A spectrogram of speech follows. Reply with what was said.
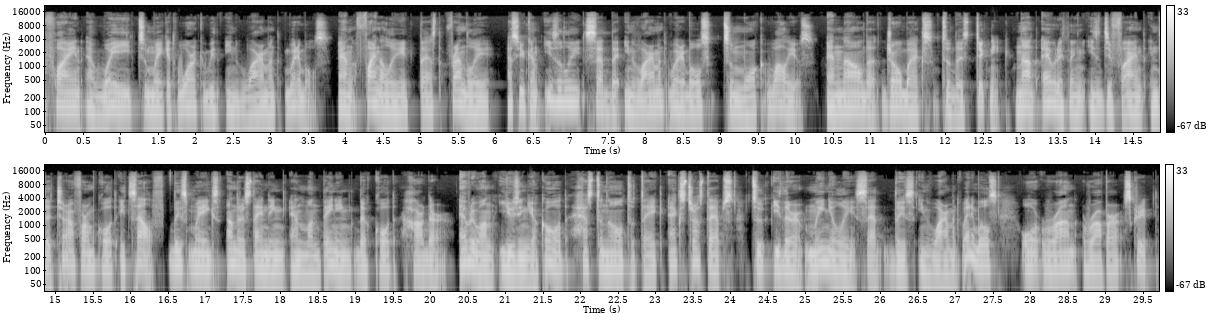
find a way to make it work with environment variables. And finally, test friendly as you can easily set the environment variables to mock values. And now the drawbacks to this technique. Not everything is defined in the Terraform code itself. This makes understanding and maintaining the code harder. Everyone using your code has to know to take extra steps to either manually set these environment variables or run wrapper script.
